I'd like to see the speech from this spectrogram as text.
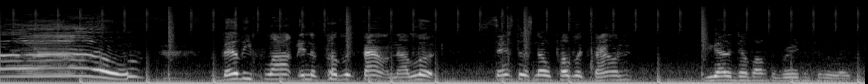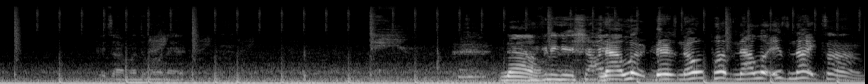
No! Belly flop in the public fountain. Now look, since there's no public fountain, you gotta jump off the bridge into the lake. It's talking about the one that. Now, You finna get shot? now look, there's no pub. Now look, it's nighttime.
